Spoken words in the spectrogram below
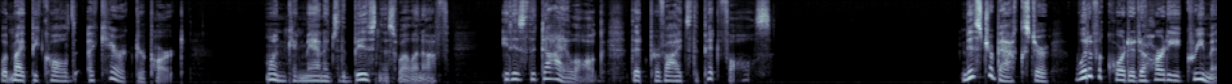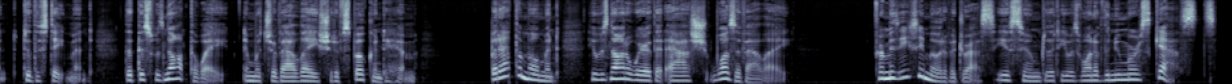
what might be called a character part. One can manage the business well enough. It is the dialogue that provides the pitfalls. Mr. Baxter would have accorded a hearty agreement to the statement that this was not the way in which a valet should have spoken to him, but at the moment he was not aware that Ash was a valet. From his easy mode of address, he assumed that he was one of the numerous guests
